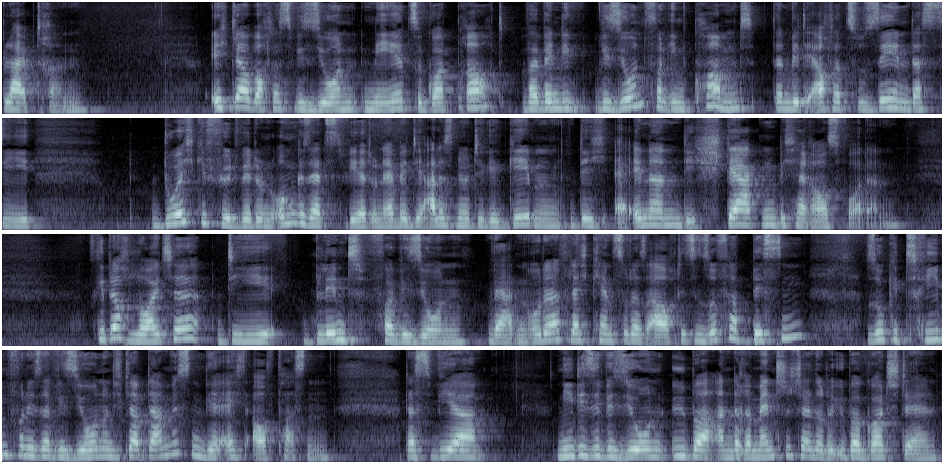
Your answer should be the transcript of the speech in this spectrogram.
bleib dran. Ich glaube auch, dass Vision Nähe zu Gott braucht, weil wenn die Vision von ihm kommt, dann wird er auch dazu sehen, dass sie durchgeführt wird und umgesetzt wird und er wird dir alles Nötige geben, dich erinnern, dich stärken, dich herausfordern. Es gibt auch Leute, die blind vor Visionen werden, oder? Vielleicht kennst du das auch. Die sind so verbissen, so getrieben von dieser Vision und ich glaube, da müssen wir echt aufpassen, dass wir nie diese Vision über andere Menschen stellen oder über Gott stellen,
